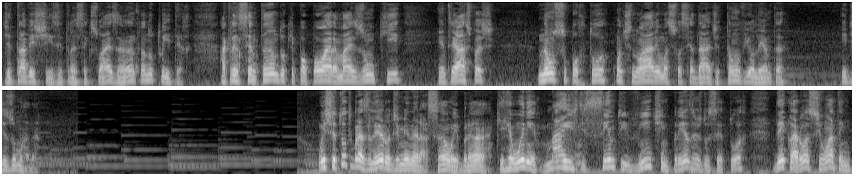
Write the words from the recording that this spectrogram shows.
de Travestis e Transsexuais, a ANTRA, no Twitter, acrescentando que Popó era mais um que, entre aspas, não suportou continuar em uma sociedade tão violenta e desumana. O Instituto Brasileiro de Mineração, IBRAM, que reúne mais de 120 empresas do setor, declarou-se ontem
